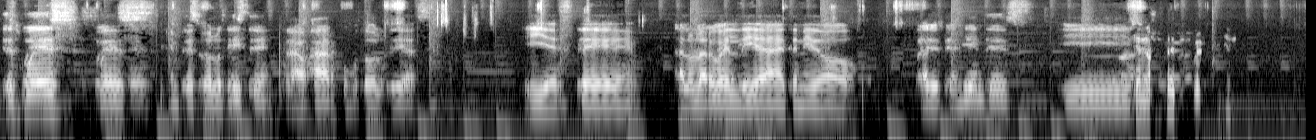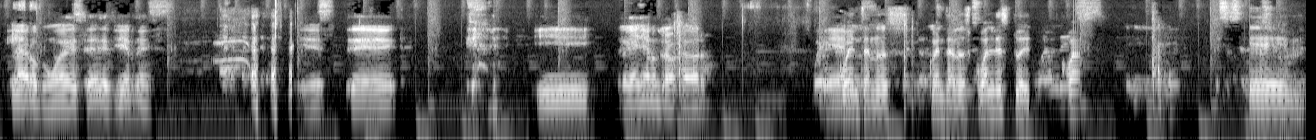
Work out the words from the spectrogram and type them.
Después, pues empezó lo triste, trabajar como todos los días. Y este, a lo largo del día he tenido varios pendientes y Que no claro, como debe ser, es viernes. este y regañar a un trabajador. Cuéntanos, cuéntanos, ¿cuál es tu cuál- eh,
